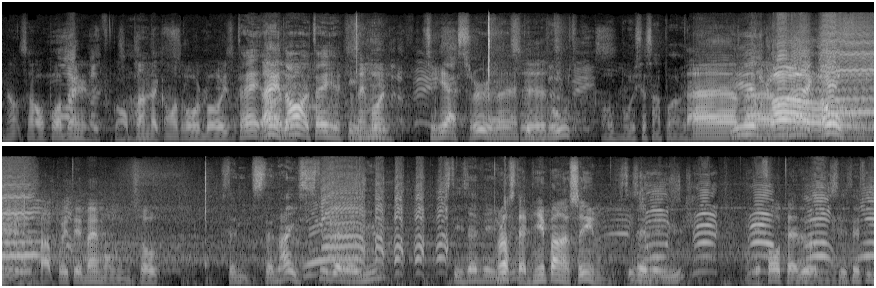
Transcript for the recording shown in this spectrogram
non, ça va pas bien. là. Il faut qu'on prenne le contrôle, boys. Attends, Hey, ah, non, attends, ok. C'est ok. moi. Tu réassures, là, un peu de. Oh boy, ça sent pas. Ah, ben, Ah! oh! Ça n'a pas été bien, mon saute. C'était nice. Si tu les avais eu, si tu les avais Là, eu, c'était bien pensé. mais si tu les avais eu, L'effort était là. c'était fini.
